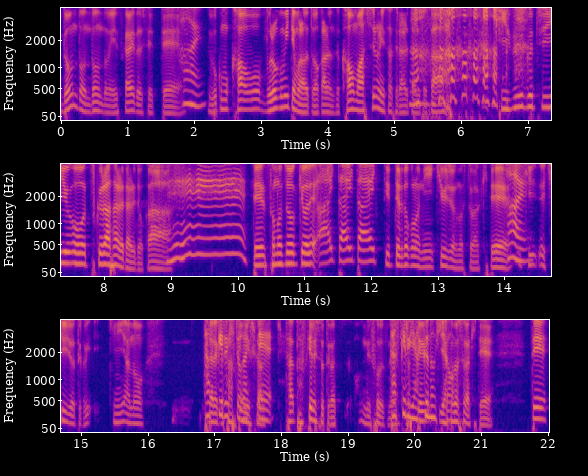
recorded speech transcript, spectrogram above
どんどんどんどんエスカレートしてって、はい。僕も顔を、ブログ見てもらうとわかるんですけど、顔真っ白にさせられたりとか、傷口を作らされたりとか、ええで、その状況で、あ、痛い痛いって言ってるところに救助の人が来て、はい。き救助っていうか、気に、あの、助ける人が来て。助ける人っていうか、ね、そうですね。助ける役の人。役の人が来て、で、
